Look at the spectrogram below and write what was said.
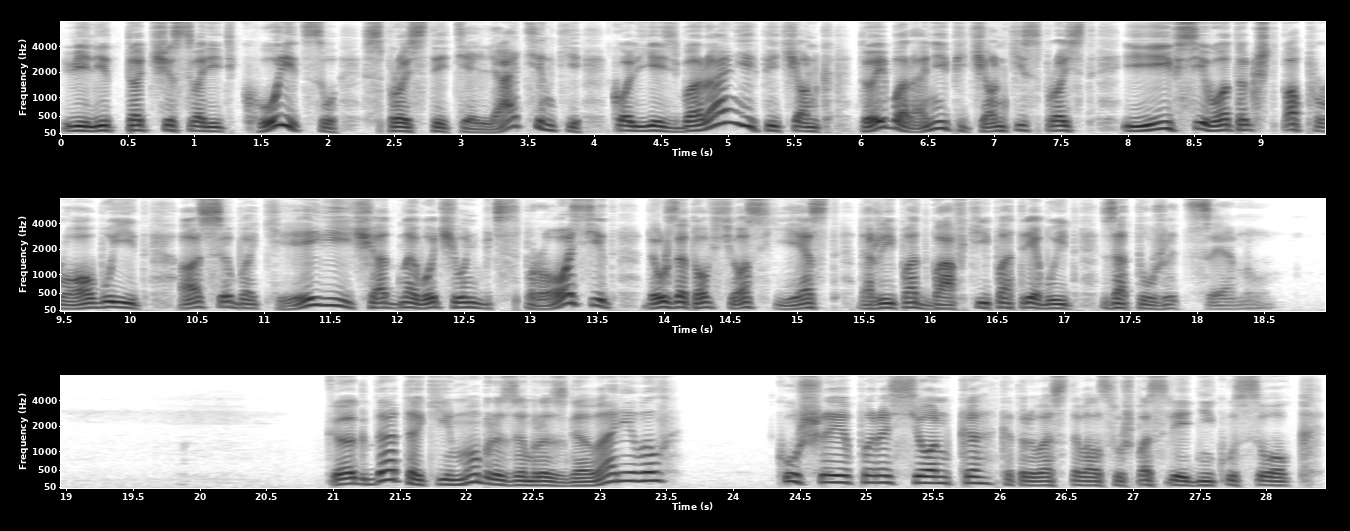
Велит тотчас сварить курицу, спросит и телятинки, коль есть баранья печенка, то и бараньи печенки спросит, и всего только что попробует, а Собакевич одного чего-нибудь спросит, да уж зато все съест, даже и подбавки потребует за ту же цену. Когда таким образом разговаривал, кушая поросенка, которого оставался уж последний кусок,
